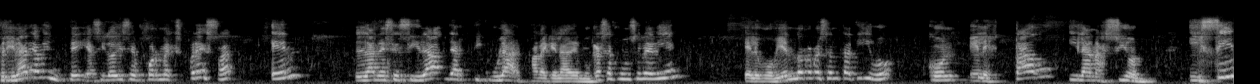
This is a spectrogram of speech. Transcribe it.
primariamente, y así lo dice en forma expresa, en la necesidad de articular para que la democracia funcione bien el gobierno representativo con el Estado y la nación. Y sin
